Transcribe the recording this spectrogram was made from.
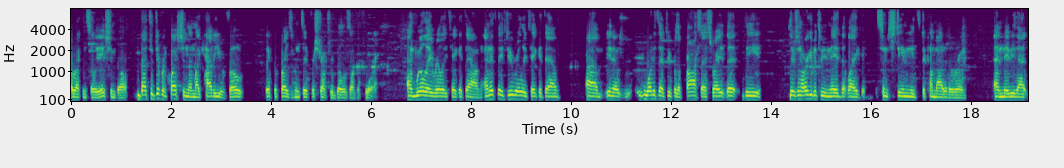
a reconciliation bill. That's a different question than, like, how do you vote if the president's infrastructure bill is on the floor? And will they really take it down? And if they do really take it down, um, you know, what does that do for the process, right? The, the there's an argument to be made that like some steam needs to come out of the room and maybe that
